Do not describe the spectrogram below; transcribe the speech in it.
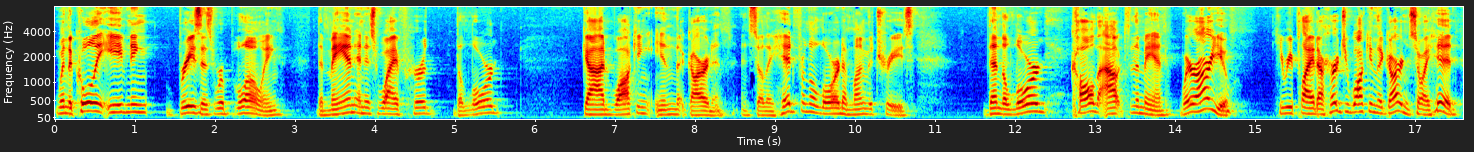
when the cool evening breezes were blowing, the man and his wife heard the Lord God walking in the garden. And so they hid from the Lord among the trees. Then the Lord called out to the man, Where are you? He replied, I heard you walking in the garden, so I hid.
